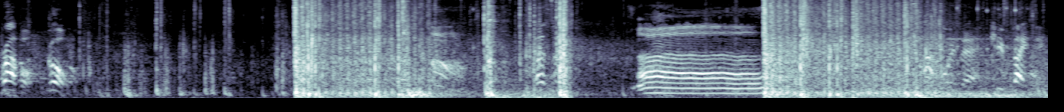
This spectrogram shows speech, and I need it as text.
Bravo. Go. Uh, there. Fighting.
